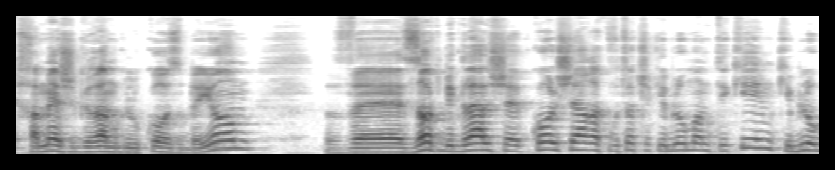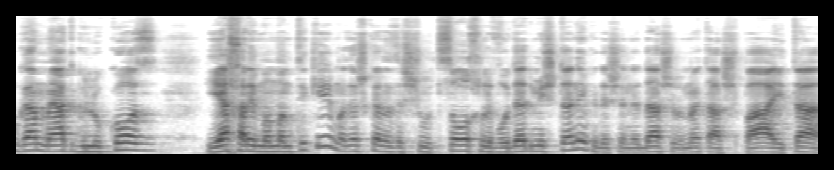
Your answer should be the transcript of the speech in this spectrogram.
5 גרם גלוקוז ביום וזאת בגלל שכל שאר הקבוצות שקיבלו ממתיקים קיבלו גם מעט גלוקוז יחד עם הממתיקים אז יש כאן איזשהו צורך לבודד משתנים כדי שנדע שבאמת ההשפעה הייתה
